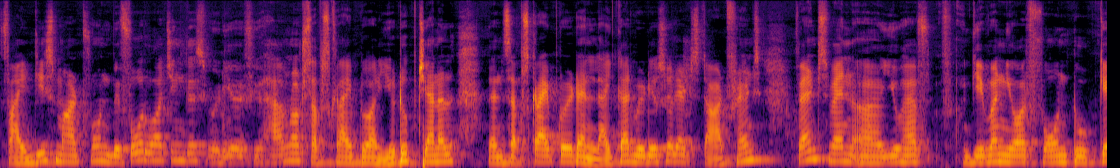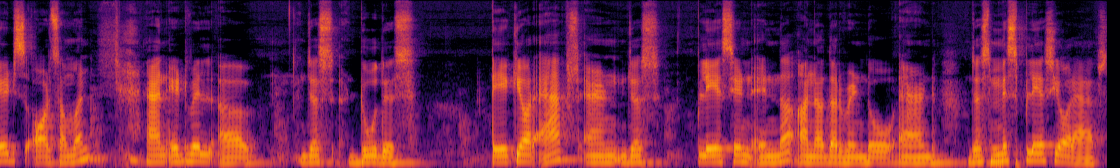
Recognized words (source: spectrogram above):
5g smartphone. Before watching this video if you have not subscribed to our youtube channel then subscribe to it and like our video. So let's start friends. Friends when uh, you have given your phone to kids or someone and it will uh, just do this. Take your apps and just place it in the another window and just misplace your apps.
